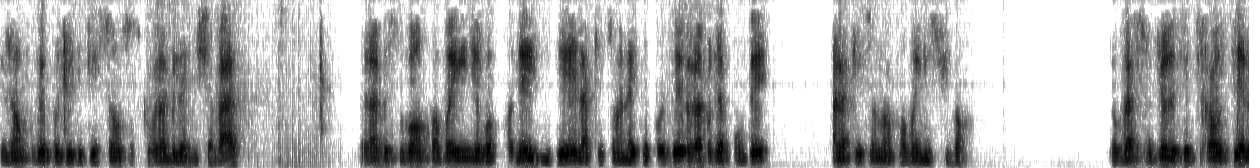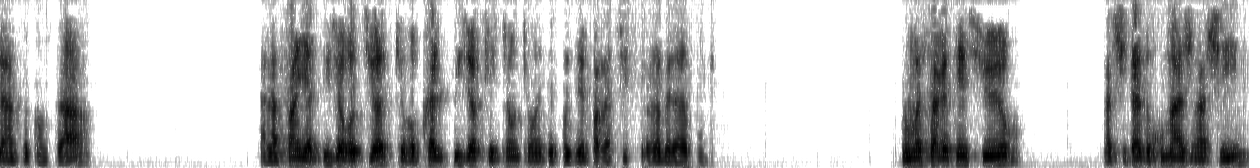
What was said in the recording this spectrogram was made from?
les gens pouvaient poser des questions sur ce que Rabbi a dit Shabbat, le Rabbi souvent s'envoyait, il reprenait, il disait, la question elle a été posée, le Rabbi répondait à la question dans s'envoyait suivant. Donc la structure de cette tira aussi, elle est un peu comme ça. À la fin, il y a plusieurs otiotes qui reprennent plusieurs questions qui ont été posées par la suite le Rabbi a répondu. On va s'arrêter sur la chita de Chumaj Rashi.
